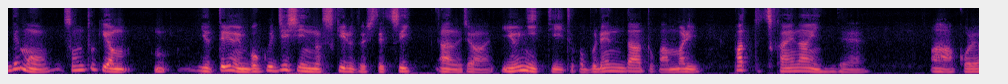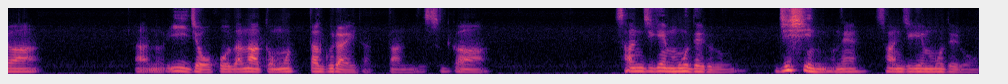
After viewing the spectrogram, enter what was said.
でも、その時は言ってるように僕自身のスキルとしてツイあの、じゃあ、ユニティとかブレンダーとかあんまりパッと使えないんで、ああ、これはあの、いい情報だなと思ったぐらいだったんですが、3次元モデル、自身のね、3次元モデルを、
